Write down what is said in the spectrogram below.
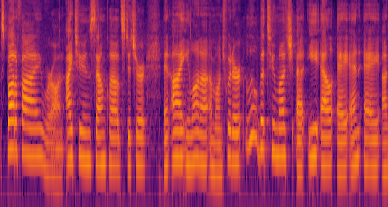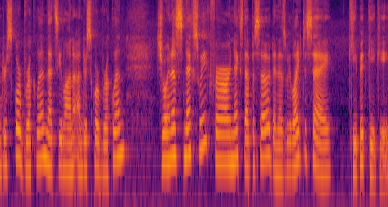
Spotify. We're on iTunes, SoundCloud, Stitcher, and I, Elana, I'm on Twitter a little bit too much at E L A N A underscore Brooklyn. That's Elana underscore Brooklyn. Join us next week for our next episode, and as we like to say, keep it geeky.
